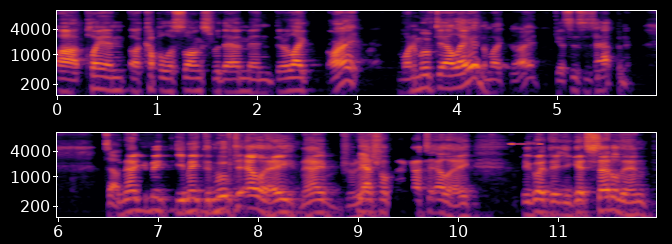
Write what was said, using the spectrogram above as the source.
uh, playing a couple of songs for them. And they're like, all right, want to move to LA? And I'm like, all right, guess this is happening. So, now you make, you make the move to LA. Now from Nashville back out to LA, you go out there, you get settled in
